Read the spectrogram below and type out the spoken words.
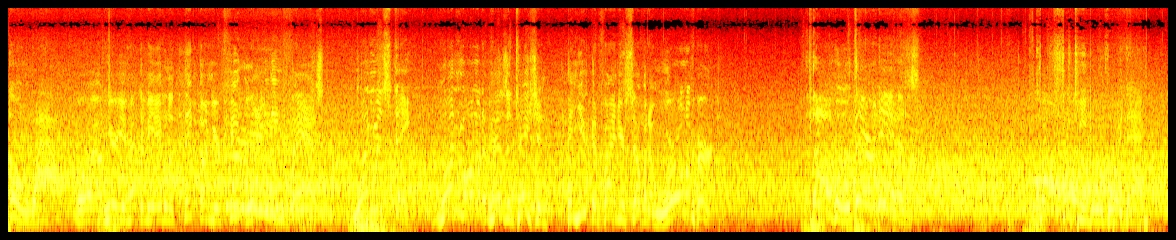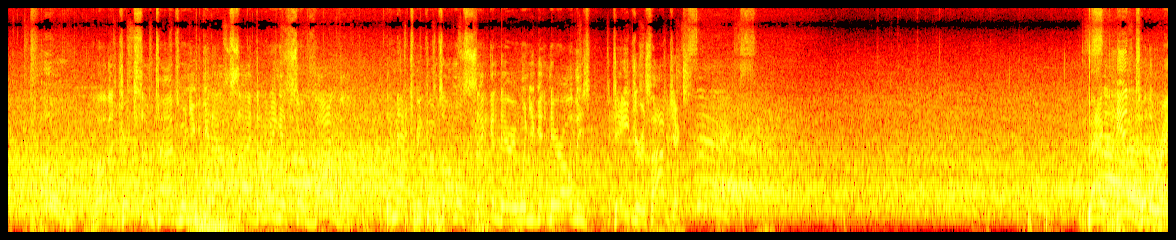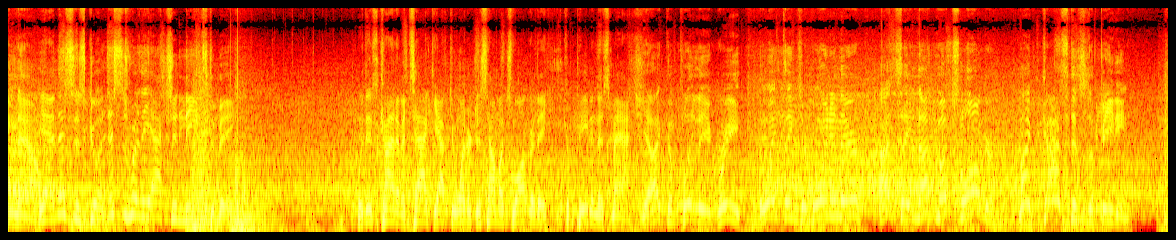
Oh, wow. Oh, out here you have to be able to think on your feet lightning fast. One mistake, one moment of hesitation, and you can find yourself in a world of hurt. Oh, there it is. Quick thinking to avoid that. Oh! Well, the trick sometimes when you get outside the ring is survival. The match becomes almost secondary when you get near all these dangerous objects. Back into the ring now. Yeah, and this is good. This is where the action needs to be. With this kind of attack, you have to wonder just how much longer they can compete in this match. Yeah, I completely agree. The way things are going in there, I'd say not much longer. My gosh, this is a beating.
